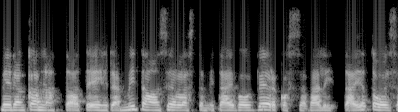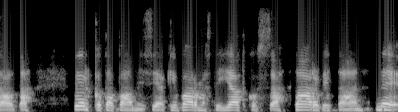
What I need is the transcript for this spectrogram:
meidän kannattaa tehdä, mitä on sellaista, mitä ei voi verkossa välittää ja toisaalta verkkotapaamisiakin varmasti jatkossa tarvitaan. Ne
